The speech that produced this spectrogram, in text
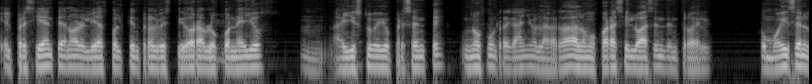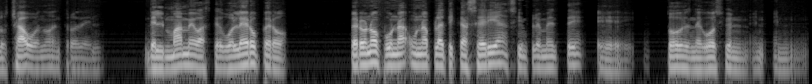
el presidente Anuar Elías fue el que entró al vestidor, habló con ellos. Mm, Ahí estuve yo presente. No fue un regaño, la verdad. A lo mejor así lo hacen dentro del, como dicen los chavos, ¿no? Dentro del, del mame basquetbolero, pero, pero no, fue una, una plática seria, simplemente eh, todo es negocio en, en-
